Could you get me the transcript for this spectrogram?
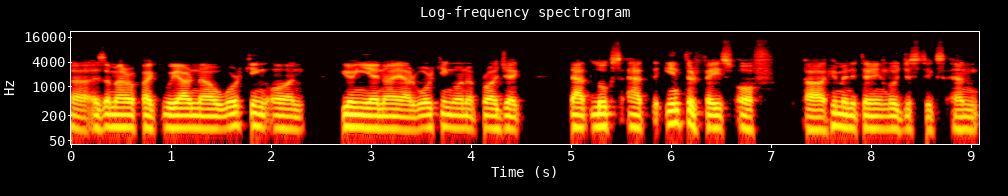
Uh, as a matter of fact, we are now working on, Gyöngyi and I are working on a project that looks at the interface of uh, humanitarian logistics and,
